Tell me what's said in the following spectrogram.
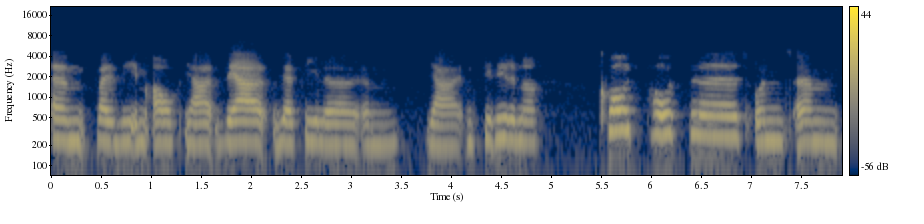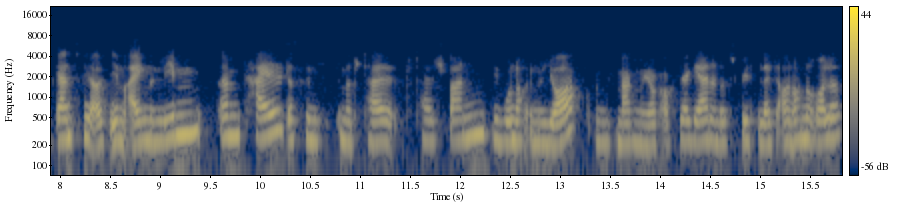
ähm, weil sie eben auch ja sehr, sehr viele ähm, ja, inspirierende Quotes postet und ähm, ganz viel aus ihrem eigenen Leben ähm, teilt. Das finde ich immer total, total spannend. Sie wohnt auch in New York und ich mag New York auch sehr gerne. Das spielt vielleicht auch noch eine Rolle.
